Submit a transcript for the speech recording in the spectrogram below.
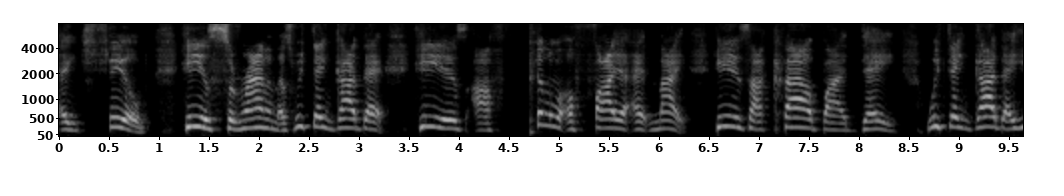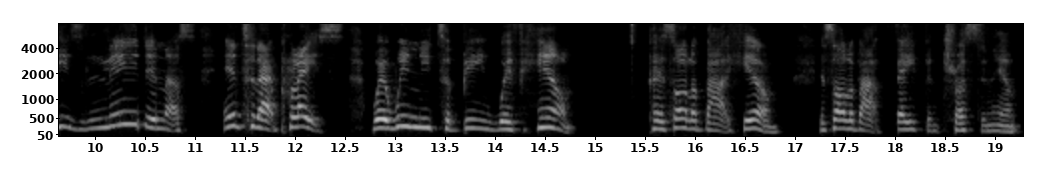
a shield. He is surrounding us. We thank God that He is our pillar of fire at night. He is our cloud by day. We thank God that He's leading us into that place where we need to be with Him because it's all about Him. It's all about faith and trust in Him.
